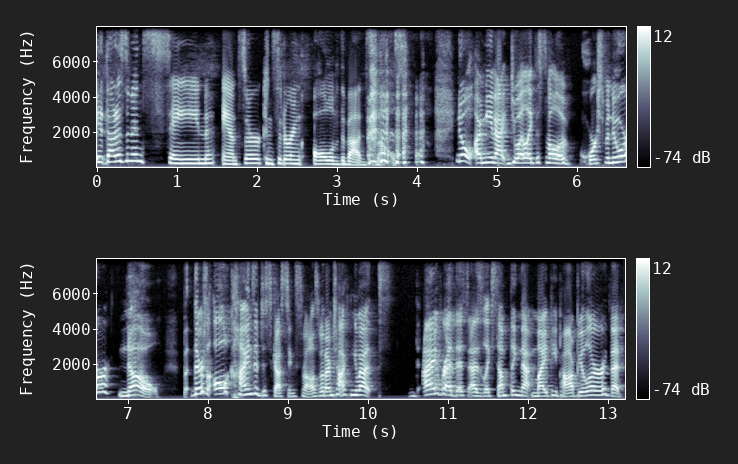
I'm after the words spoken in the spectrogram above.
It, that is an insane answer considering all of the bad smells. no, I mean, I, do I like the smell of horse manure? No, but there's all kinds of disgusting smells. But I'm talking about. I read this as like something that might be popular that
